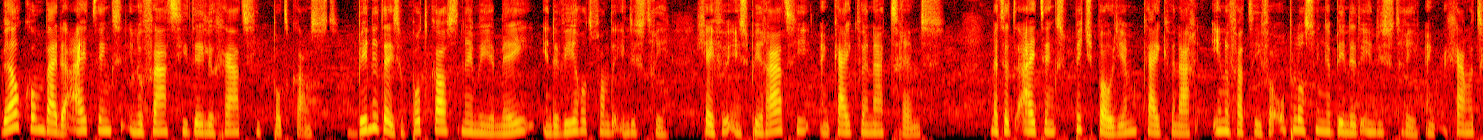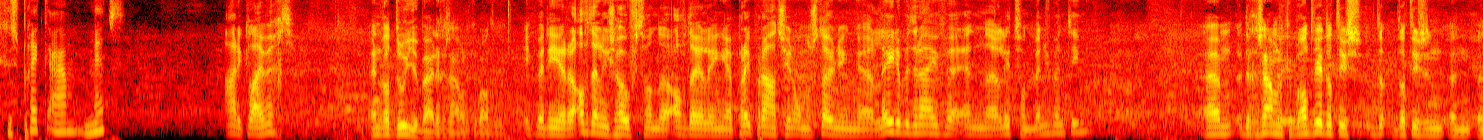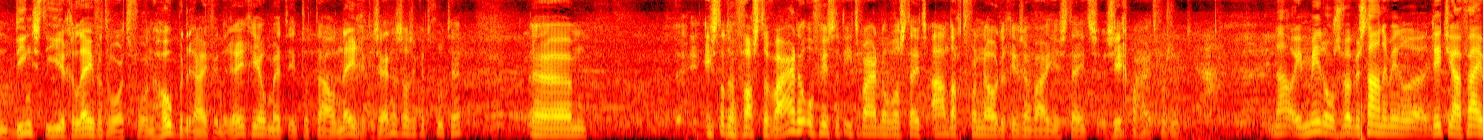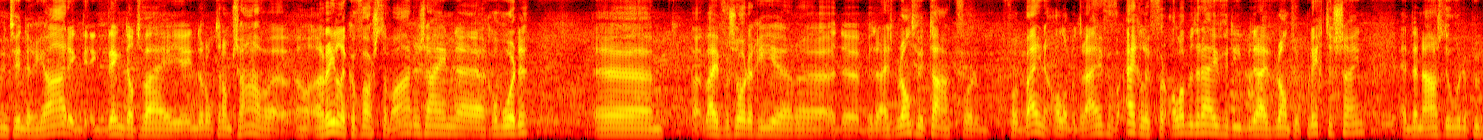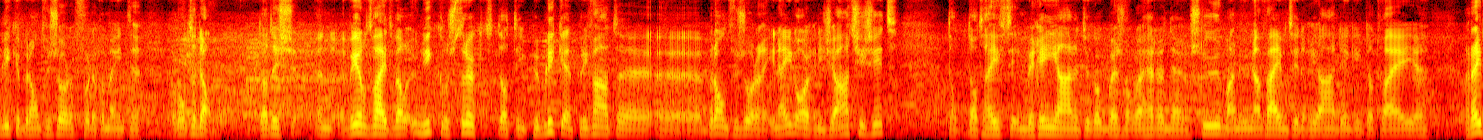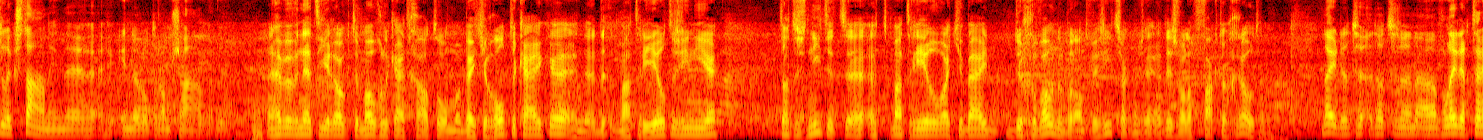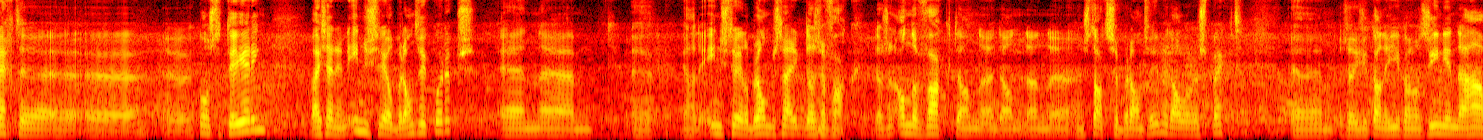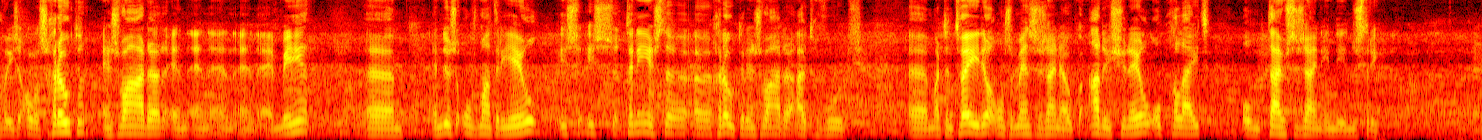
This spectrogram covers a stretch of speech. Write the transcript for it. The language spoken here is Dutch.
Welkom bij de iThinks Innovatie Delegatie podcast. Binnen deze podcast nemen we je mee in de wereld van de industrie, geven we inspiratie en kijken we naar trends. Met het iThinks Pitch Podium kijken we naar innovatieve oplossingen binnen de industrie en gaan we het gesprek aan met... Arie Kleiwecht. En wat doe je bij de gezamenlijke brandweer? Ik ben hier afdelingshoofd van de afdeling preparatie en ondersteuning ledenbedrijven en lid van het managementteam. Um, de gezamenlijke brandweer, dat is, dat is een, een, een, dienst die hier geleverd wordt voor een hoop bedrijven in de regio, met in totaal negen kazernes als ik het goed heb. Um, is dat een vaste waarde of is het iets waar nog wel steeds aandacht voor nodig is en waar je steeds zichtbaarheid voor zoekt? Nou, inmiddels, we bestaan inmiddels dit jaar 25 jaar. Ik, ik denk dat wij in de Rotterdamse haven een redelijke vaste waarde zijn uh, geworden. Uh, wij verzorgen hier uh, de bedrijfsbrandweertaak voor, voor bijna alle bedrijven, of eigenlijk voor alle bedrijven die bedrijfsbrandweerplichtig zijn. En daarnaast doen we de publieke brandweerzorg voor de gemeente Rotterdam. Dat is een wereldwijd wel uniek construct dat die publieke en private uh, brandweerzorg in één organisatie zit. Dat, dat heeft in beginjaren natuurlijk ook best wel her en der maar nu na 25 jaar denk ik dat wij uh, redelijk staan in de, in de Rotterdamse haven. Dan hebben we net hier ook de mogelijkheid gehad om een beetje rond te kijken en het materieel te zien hier. Dat is niet het, uh, het materieel wat je bij de gewone brandweer ziet, zou ik maar zeggen. Het is wel een factor groter. Nee, dat, dat is een uh, volledig terechte uh, constatering. Wij zijn een industrieel brandweerkorps. En ehm, ja, de industriële brandbestrijding, dat is een vak. Dat is een ander vak dan, dan, dan een stadse brandweer, met alle respect. Um, zoals je kan, hier kan zien in de haven is alles groter en zwaarder en, en, en, en, meer. Um, en dus ons materieel is, is ten eerste groter en zwaarder uitgevoerd. Maar ten tweede, onze mensen zijn ook additioneel opgeleid om thuis te zijn in de industrie.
